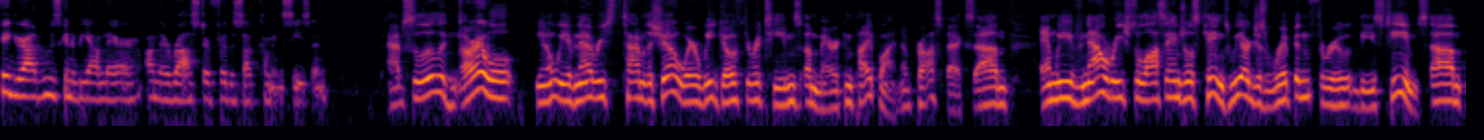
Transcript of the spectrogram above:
figure out who's going to be on their on their roster for this upcoming season. Absolutely. All right well you know we have now reached the time of the show where we go through a team's american pipeline of prospects. Um, and we've now reached the los angeles kings. We are just ripping through these teams. Um,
